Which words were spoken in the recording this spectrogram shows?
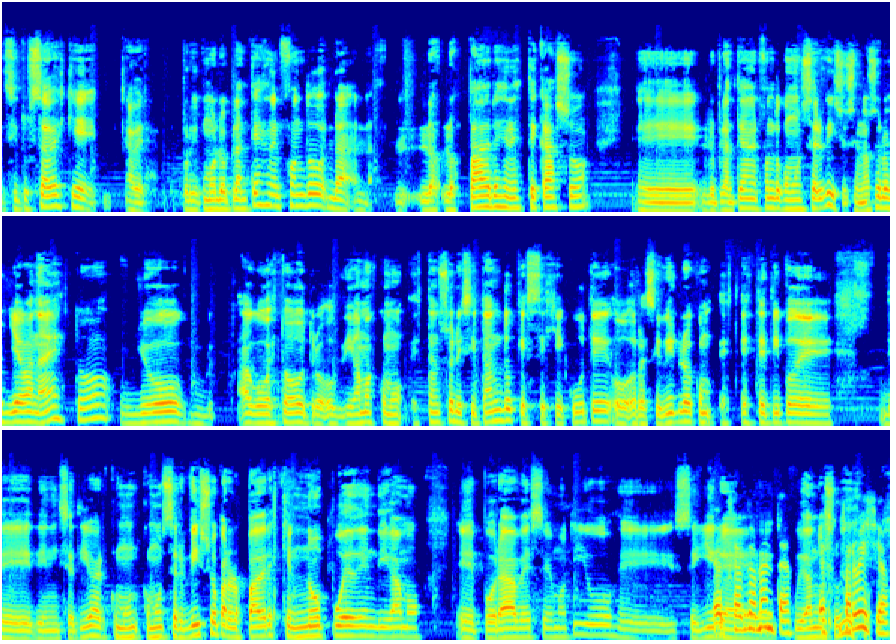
si tú sabes que, a ver, porque como lo planteas en el fondo, los padres en este caso eh, lo plantean en el fondo como un servicio. Si no se los llevan a esto, yo hago esto otro, o digamos como están solicitando que se ejecute o recibirlo como este tipo de, de, iniciativa como un, como un servicio para los padres que no pueden, digamos, eh, por A, B, C motivos, eh, seguir eh, Exactamente. cuidando es un servicio.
